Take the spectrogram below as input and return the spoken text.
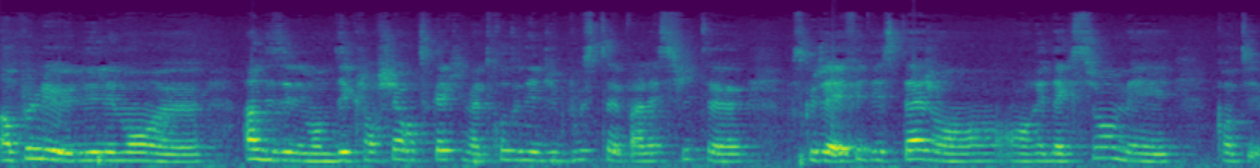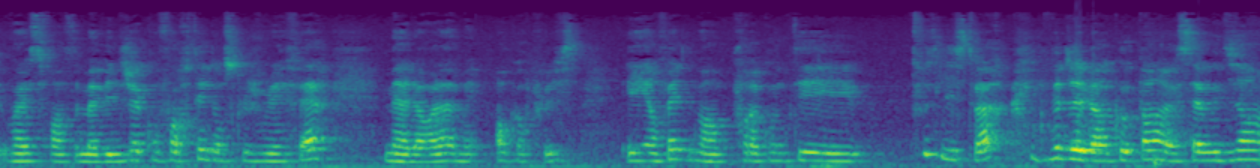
un peu l'élément, un des éléments déclencheurs, en tout cas, qui m'a trop donné du boost par la suite. parce que j'avais fait des stages en, rédaction, mais quand, ouais, ça m'avait déjà conforté dans ce que je voulais faire. Mais alors là, mais encore plus. Et en fait, ben, pour raconter toute l'histoire, en fait, j'avais un copain saoudien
